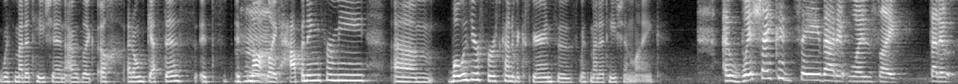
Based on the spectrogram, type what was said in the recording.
with meditation i was like ugh i don't get this. It's it's mm-hmm. not like happening for me. Um, what was your first kind of experiences with meditation like? I wish i could say that it was like that it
